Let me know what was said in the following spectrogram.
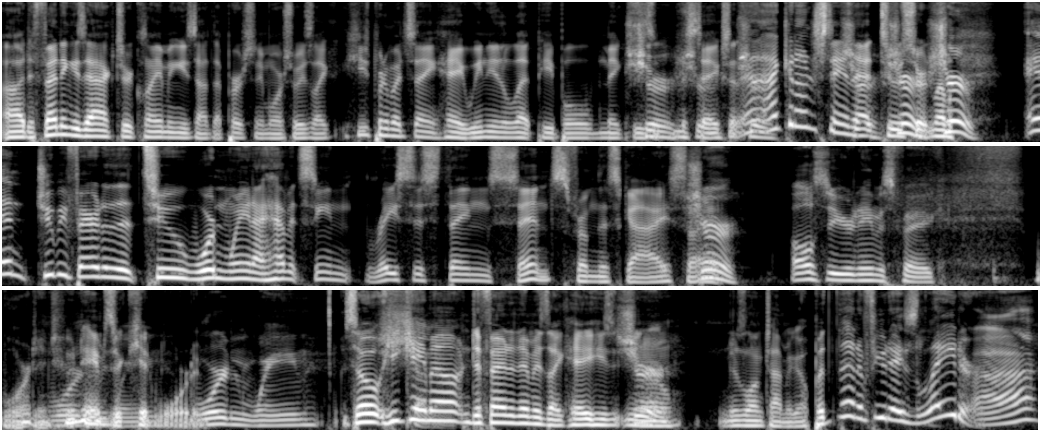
uh, defending his actor, claiming he's not that person anymore. So he's like, he's pretty much saying, "Hey, we need to let people make these Sure, sure, mistakes," and, and sure. I can understand Sure, that to sure, a certain level. Sure. And to be fair to the to Warden Wayne, I haven't seen racist things since from this guy. So I- Sure. Also, your name is fake. Warden. Who Warden names their kid Warden? Warden Wayne. So he Shut came up. out and defended him. He's like, "Hey, he's you know." It was a long time ago. But then a few days later, Ah.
